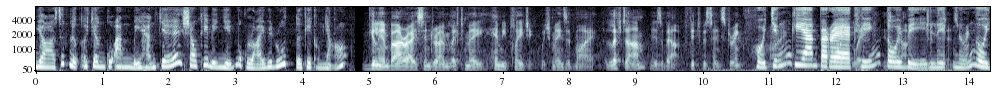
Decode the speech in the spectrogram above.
Do sức lực ở chân của anh bị hạn chế sau khi bị nhiễm một loại virus từ khi còn nhỏ. Guillain-Barré syndrome left me hemiplegic, which means that my left arm is about 50% strength. Hội chứng Guillain-Barré khiến tôi bị 2% liệt nửa strength. người,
